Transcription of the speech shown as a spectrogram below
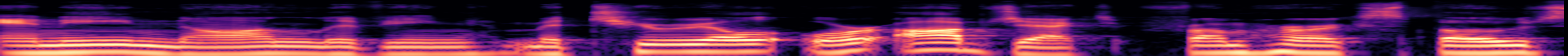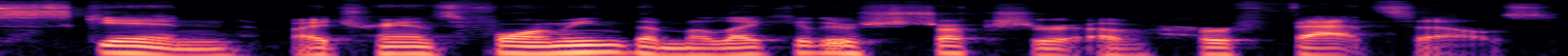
any non-living material or object from her exposed skin by transforming the molecular structure of her fat cells.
